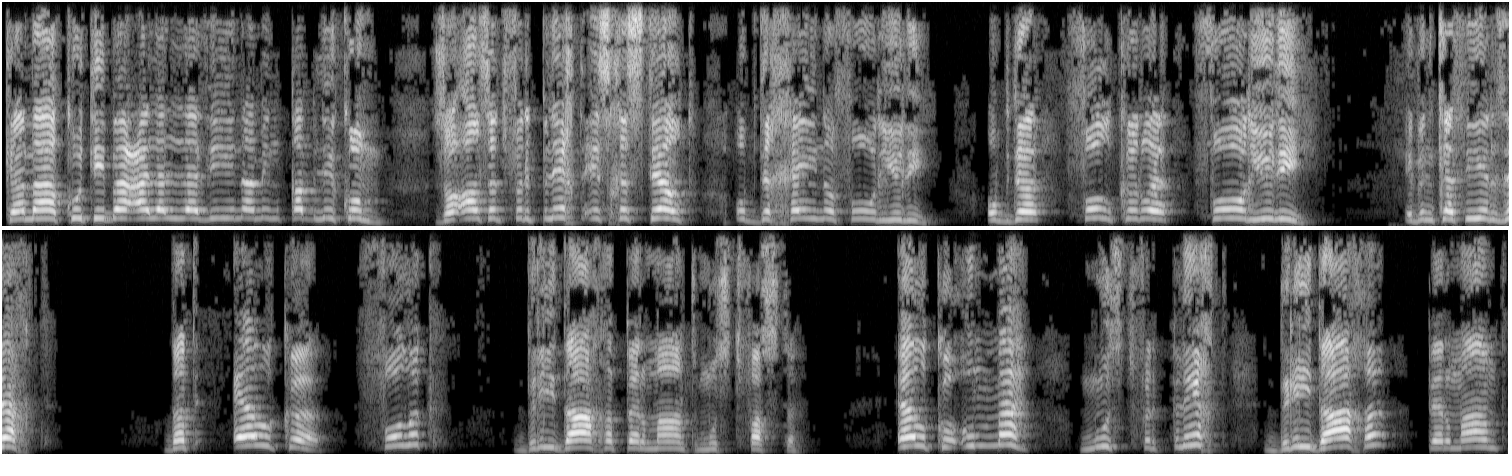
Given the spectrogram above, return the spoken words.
Kama kutiba ala alladhina min qablikum. Zoals het verplicht is gesteld op degene voor jullie. Op de volkeren voor jullie. Ibn Kathir zegt dat elke volk drie dagen per maand moest vasten. Elke ummah moest verplicht drie dagen per maand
